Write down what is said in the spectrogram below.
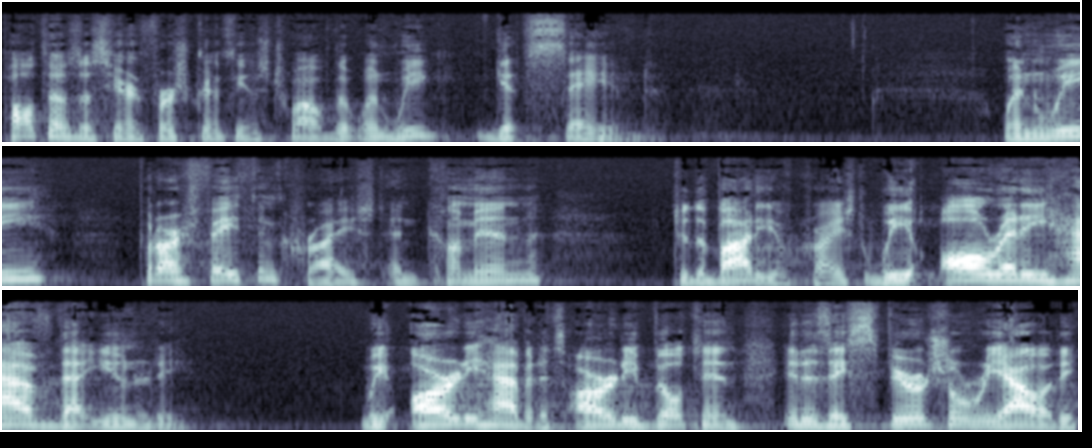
Paul tells us here in 1 Corinthians 12 that when we get saved, when we put our faith in Christ and come in to the body of Christ, we already have that unity. We already have it. It's already built in. It is a spiritual reality.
